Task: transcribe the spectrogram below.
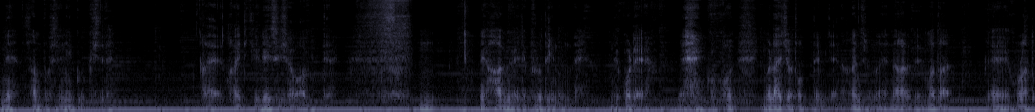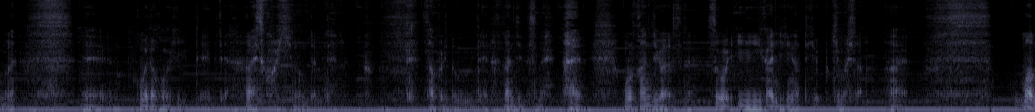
ね、散歩して肉食して、はい、帰ってきて冷水シャワー浴びて、うん。で、歯磨いてプロテイン飲んで、で、これ、ここ、今ラジオ撮ってみたいな感じのね、流れで、また、えー、この後もね、えー、米田コーヒー行って、みたいな、アイスコーヒー飲んで、みたいな。サプリ飲むみたいな感じですね。はい。この感じがですね、すごいいい感じになってきました。はい。まあ、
